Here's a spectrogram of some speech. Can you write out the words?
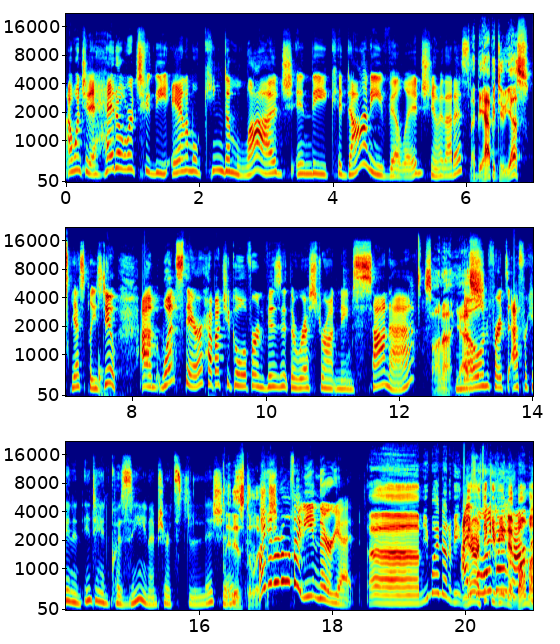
I want you to head over to the Animal Kingdom Lodge in the Kidani Village. You know where that is? I'd be happy to, yes. Yes, please do. Um, once there, how about you go over and visit the restaurant named Sanaa, Sanaa, yes. known for its African and Indian cuisine. I'm sure it's delicious. It is delicious. I don't know if I've eaten there yet. Um, you might not have eaten I there. I, feel think like you've eaten I at Boma.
